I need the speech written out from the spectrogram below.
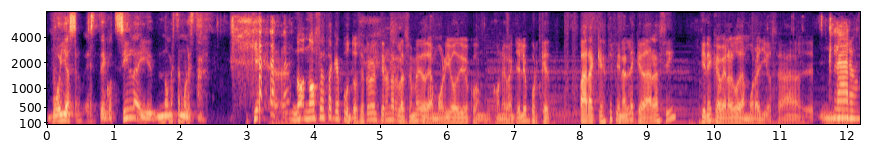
voy a hacer este Godzilla y no me estén molestando. No, no sé hasta qué punto. Yo creo que él tiene una relación medio de amor y odio con, con Evangelio, porque para que este final le quedara así, tiene que haber algo de amor allí, o sea, mm, claro.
